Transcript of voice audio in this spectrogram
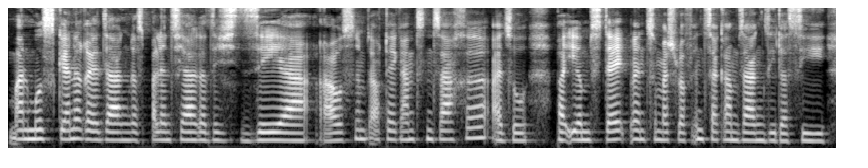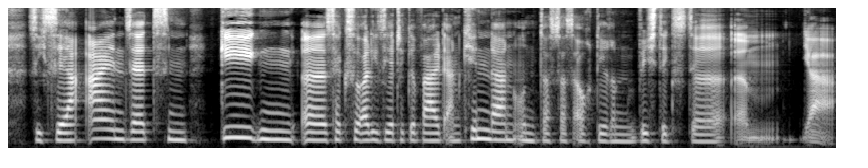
Man muss generell sagen, dass Balenciaga sich sehr rausnimmt aus der ganzen Sache. Also bei ihrem Statement zum Beispiel auf Instagram sagen sie, dass sie sich sehr einsetzen gegen äh, sexualisierte Gewalt an Kindern und dass das auch deren wichtigste ähm, ja,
